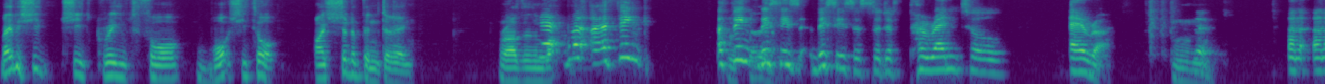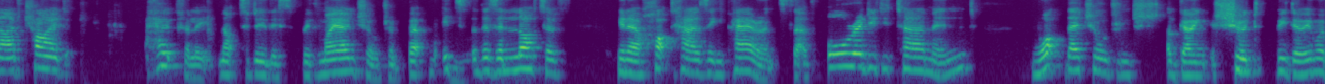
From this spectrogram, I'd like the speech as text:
Maybe she she grieved for what she thought I should have been doing, rather than Yeah, what. well, I think I think there? this is this is a sort of parental error Hmm. that, and and I've tried, hopefully, not to do this with my own children, but it's there's a lot of, you know, hot housing parents that have already determined what their children sh- are going should be doing. We're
